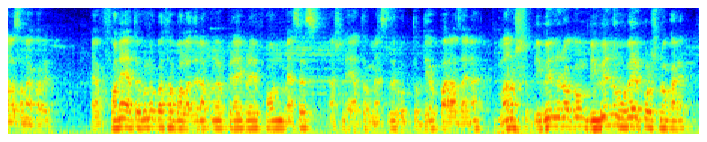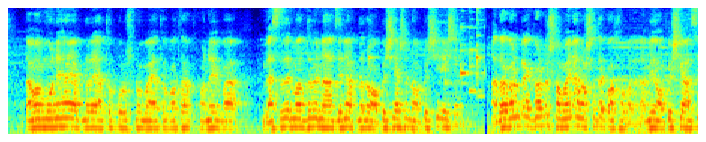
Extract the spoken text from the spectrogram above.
আলোচনা করেন। ফোনে এতগুলো কথা বলা যায় না, আপনারা প্রায় প্রায় ফোন মেসেজ আসলে এত মেসেজের উত্তর দিয়েও পারা যায় না। মানুষ বিভিন্ন রকম, বিভিন্ন ভাবে প্রশ্ন করে। তা আমার মনে হয় আপনারা এত প্রশ্ন বা এত কথা ফোনে বা মেসেজের মাধ্যমে না জেনে আপনারা অফিসে আসেন, অফিসে এসে আধা ঘণ্টা, এক ঘণ্টা সময় না আমার সাথে কথা বলেন। আমি অফিসে আছি,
